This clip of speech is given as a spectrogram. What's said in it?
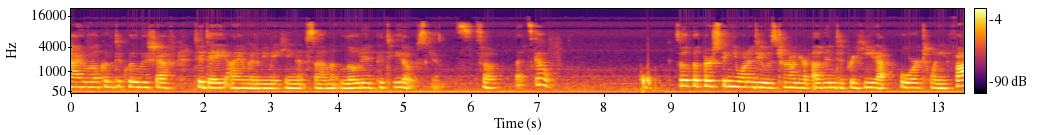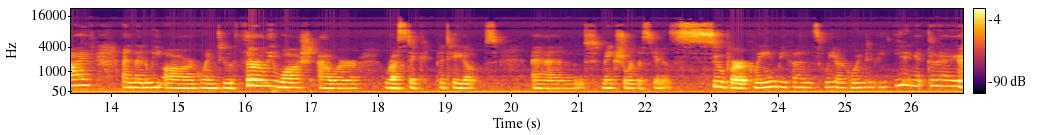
Hi, welcome to Clueless Chef. Today I am going to be making some loaded potato skins. So let's go. So the first thing you want to do is turn on your oven to preheat at 425 and then we are going to thoroughly wash our rustic potatoes and make sure the skin is super clean because we are going to be eating it today.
